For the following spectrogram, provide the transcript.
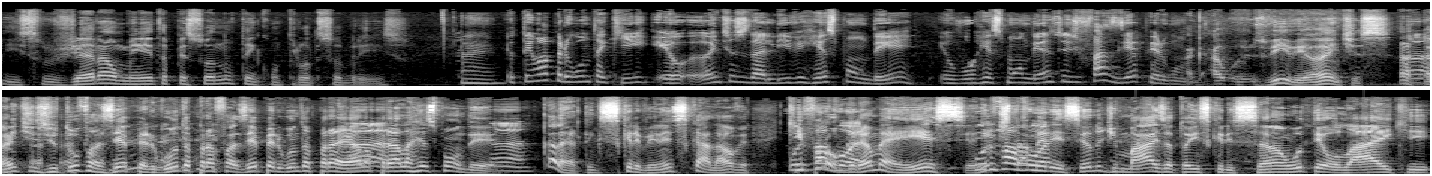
isso geralmente a pessoa não tem controle sobre isso. É. Eu tenho uma pergunta aqui, eu, antes da Liv responder, eu vou responder antes de fazer a pergunta. Ah, Vive, antes, antes de tu fazer a pergunta, pra fazer a pergunta pra ela, Ah. pra ela responder. Ah. Galera, tem que se inscrever nesse canal, velho. Por Que favor. programa é esse? A Por gente tá favor. merecendo demais a tua inscrição, o teu like.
